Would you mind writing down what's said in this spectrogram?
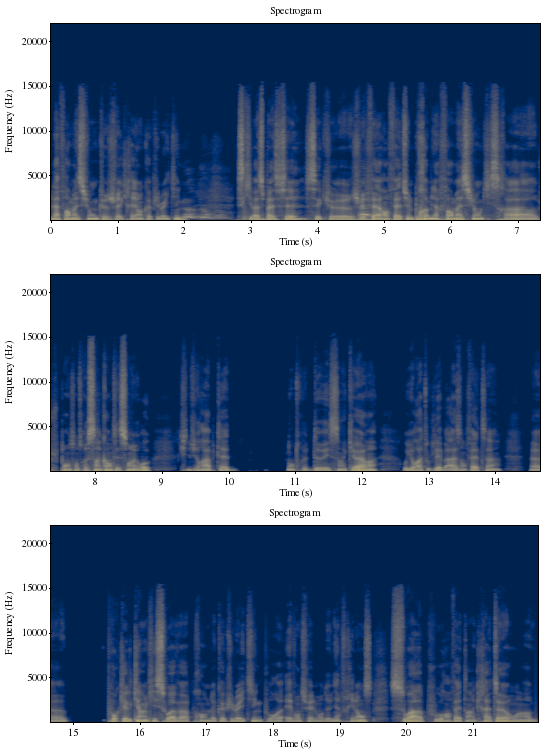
la formation que je vais créer en copywriting. Ce qui va se passer, c'est que je vais faire en fait une première formation qui sera, je pense, entre 50 et 100 euros, qui durera peut-être entre 2 et 5 heures, où il y aura toutes les bases en fait, euh, pour quelqu'un qui soit va apprendre le copywriting pour euh, éventuellement devenir freelance, soit pour en fait un créateur ou un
